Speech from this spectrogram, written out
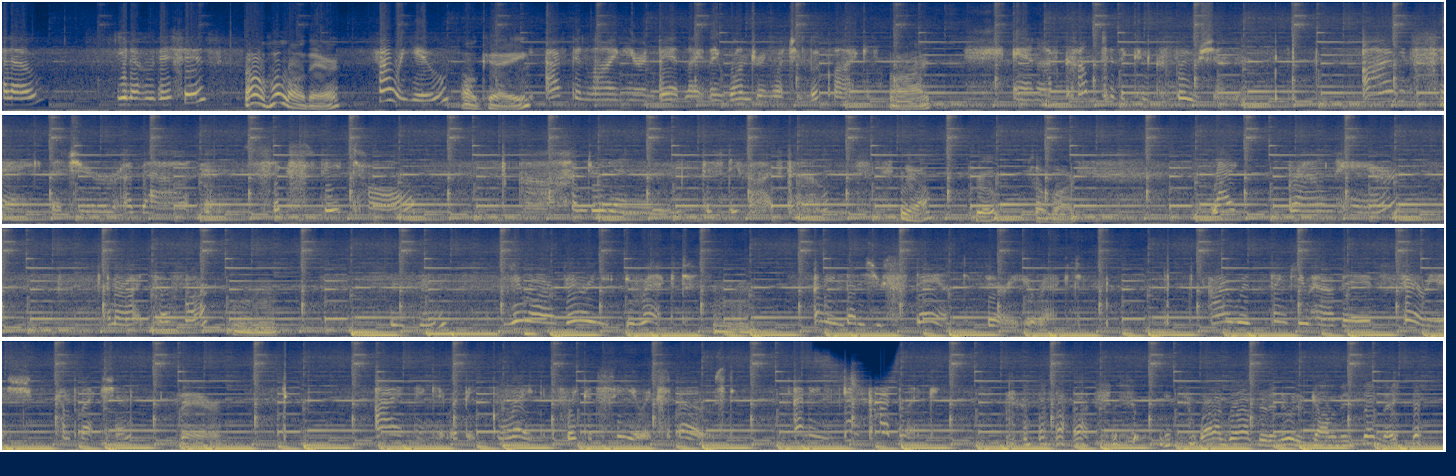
Hello? You know who this is? Oh, hello there. How are you? Okay. I've been lying here in bed lately wondering what you look like. All right. And I've come to the conclusion. I would say that you're about well, I'm going to the nudist colony Sunday.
